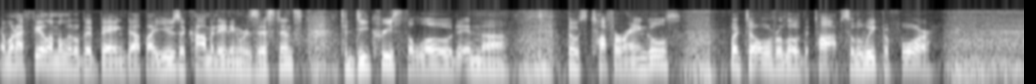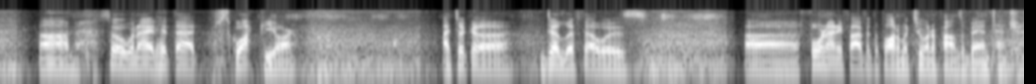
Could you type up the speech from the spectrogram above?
And when I feel I'm a little bit banged up, I use accommodating resistance to decrease the load in the those tougher angles, but to overload the top. So the week before, um, so when I had hit that squat PR, I took a deadlift that was uh, 495 at the bottom with 200 pounds of band tension.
